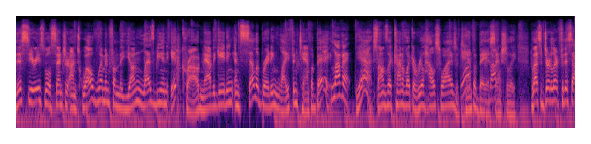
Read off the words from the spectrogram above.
This series will center on 12 women from the young lesbian it crowd navigating and celebrating life in Tampa Bay. Love it. Yeah, it sounds like kind of like a real housewives of Yeah, Tampa Bay, love it. essentially. Well, that's a dirt alert for this hour.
